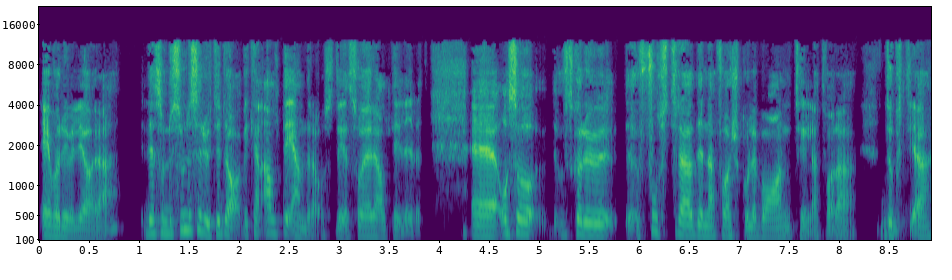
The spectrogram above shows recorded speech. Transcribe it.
är vad du vill göra det som, som det ser ut idag, vi kan alltid ändra oss, det, så är det alltid i livet. Eh, och så ska du fostra dina förskolebarn till att vara duktiga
